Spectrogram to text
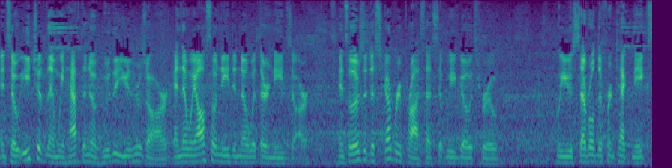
And so each of them, we have to know who the users are, and then we also need to know what their needs are. And so there's a discovery process that we go through We use several different techniques.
